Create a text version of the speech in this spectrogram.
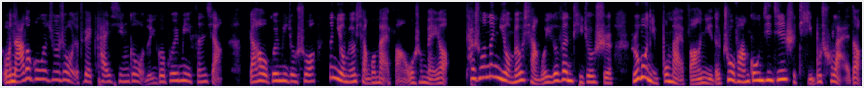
我拿到工作居住证，我就特别开心，跟我的一个闺蜜分享。然后我闺蜜就说：“那你有没有想过买房？”我说没有。她说：“那你有没有想过一个问题，就是如果你不买房，你的住房公积金是提不出来的，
